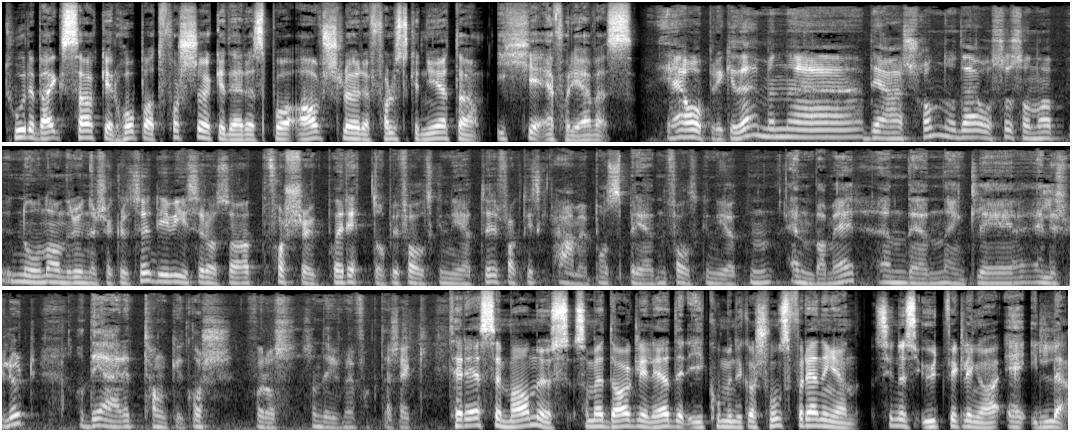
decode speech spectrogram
Tore Bergsaker håper at forsøket deres på å avsløre falske nyheter ikke er forgjeves. Jeg håper ikke det, men eh, det er sånn. Og det er også sånn at noen andre undersøkelser de viser også at forsøk på å rette opp i falske nyheter faktisk er med på å spre den falske nyheten enda mer enn det den egentlig ellers ville gjort. Og det er et tankekors for oss som driver med faktasjekk. Therese Manus, som er daglig leder i Kommunikasjonsforeningen, synes utviklinga er ille.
